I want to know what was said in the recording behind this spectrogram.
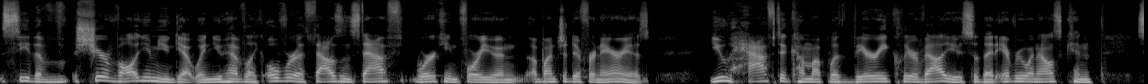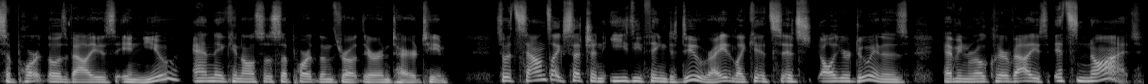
see the sheer volume you get when you have like over a thousand staff working for you in a bunch of different areas, you have to come up with very clear values so that everyone else can support those values in you and they can also support them throughout their entire team. So it sounds like such an easy thing to do, right? Like it's it's all you're doing is having real clear values. It's not.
